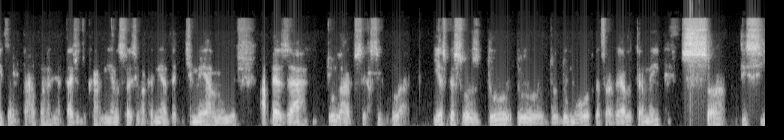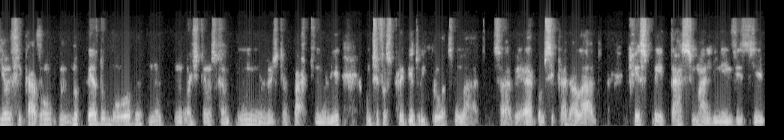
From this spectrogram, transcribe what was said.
e voltavam na metade do caminho. Elas faziam uma caminhada de meia lua, apesar do lago ser circular. E as pessoas do, do, do, do, morro, da favela, também só desciam e ficavam no pé do morro, no, onde tem uns campinhos, onde tem um parquinho ali, como se fosse proibido ir para o outro lado, sabe? É como se cada lado respeitasse uma linha invisível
